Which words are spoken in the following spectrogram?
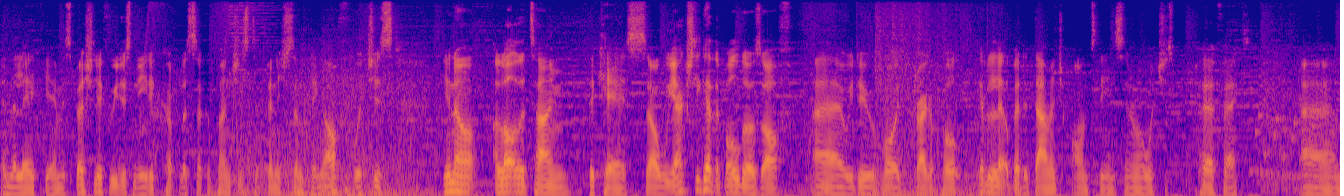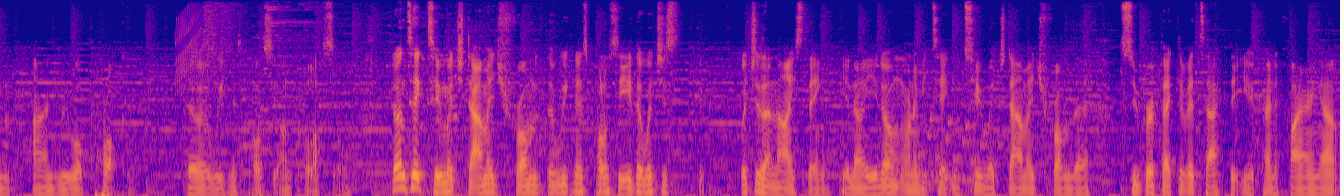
in the late game especially if we just need a couple of sucker punches to finish something off which is you know a lot of the time the case so we actually get the bulldoze off uh, we do avoid Dragapult get a little bit of damage onto the Incineroar which is perfect um, and we will proc the weakness policy on Coalossal. don't take too much damage from the weakness policy either, which is which is a nice thing. You know, you don't want to be taking too much damage from the super effective attack that you're kind of firing out.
